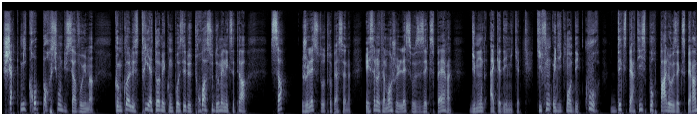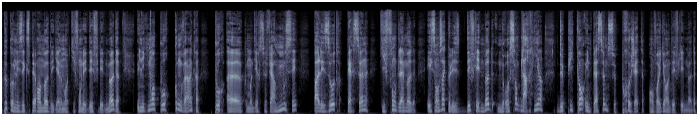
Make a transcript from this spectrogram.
chaque micro-portion du cerveau humain, comme quoi le striatum est composé de trois sous-domaines, etc. Ça, je laisse aux autres personnes. Et ça, notamment, je laisse aux experts du monde académique, qui font uniquement des cours d'expertise pour parler aux experts, un peu comme les experts en mode également qui font des défilés de mode, uniquement pour convaincre, pour euh, comment dire, se faire mousser par les autres personnes qui font de la mode. Et c'est en ça que les défilés de mode ne ressemblent à rien. Depuis quand une personne se projette en voyant un défilé de mode?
